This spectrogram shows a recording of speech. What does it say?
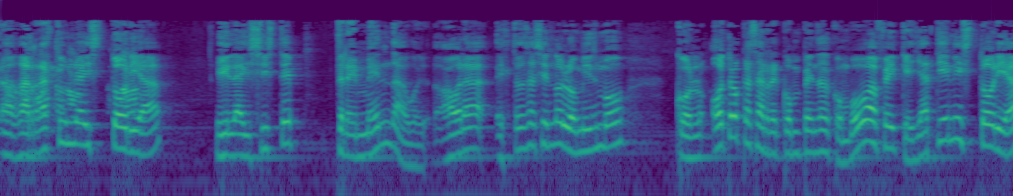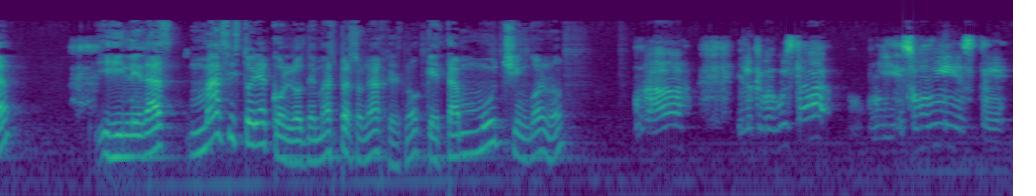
agarraste una historia y la hiciste tremenda, güey. Ahora estás haciendo lo mismo con otro cazarrecompensas con Boba Fett que ya tiene historia y le das más historia con los demás personajes, ¿no? Que está muy chingón, ¿no? Ah, y lo que me gusta, y son muy, este,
